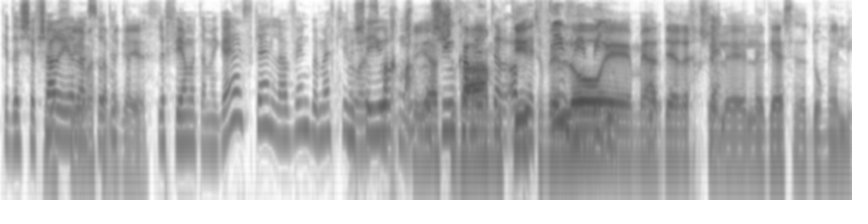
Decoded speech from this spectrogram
כדי שאפשר יהיה לעשות את... לפיהם אתה מגייס. לפיהם אתה מגייס, כן, להבין באמת, כאילו, על סמך מה. שיהיה השוואה אמיתית, ולא. אה, מהדרך של כן. אה, לגייס את הדומה לי.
